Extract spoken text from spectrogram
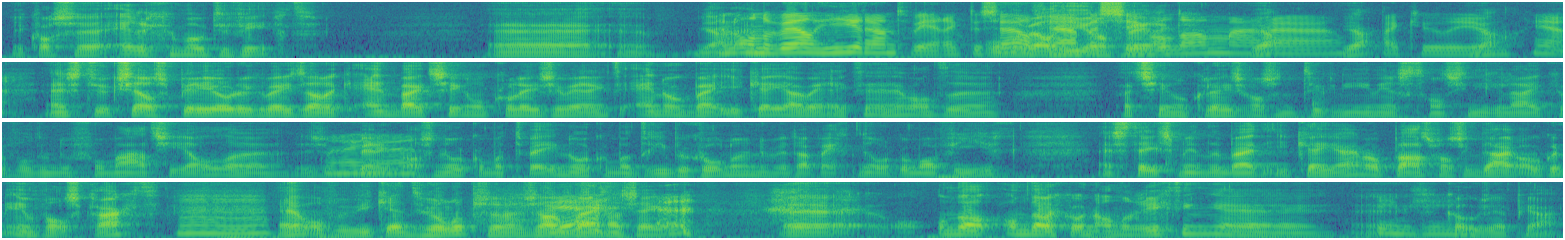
Ik was erg gemotiveerd. Eh, eh, ja, en onderwijl hier aan het werk. Dus zelf, Onderwijl ja, bij Singel werk. dan, maar Ja, eh, ja, bij Curio. ja. Ja. En het is natuurlijk zelfs een periode geweest dat ik en bij het Single College werkte en ook bij IKEA werkte. Hè, want eh, bij het Single College was het natuurlijk niet in eerste instantie niet gelijk een voldoende formatie al. eh, dus Ah, ben ik als 0,2, 0,3 begonnen. Nu werd echt 0,4. En steeds minder bij het IKEA. En op plaats was ik daar ook een invalskracht. Mhm. Hè, of een weekendhulp, zo zou ik bijna zeggen. Eh, omdat, omdat ik gewoon een andere richting eh, eh, gekozen heb, ja.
